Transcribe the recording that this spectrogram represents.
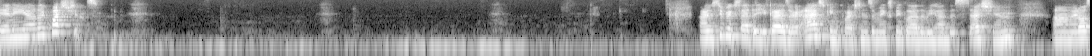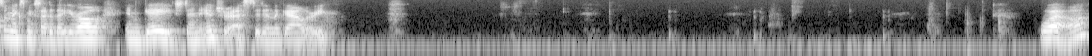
Any other questions? I'm super excited that you guys are asking questions. It makes me glad that we had this session. Um, it also makes me excited that you're all engaged and interested in the gallery. Well,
